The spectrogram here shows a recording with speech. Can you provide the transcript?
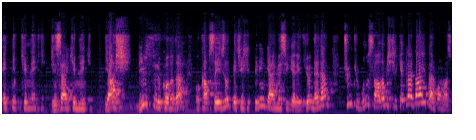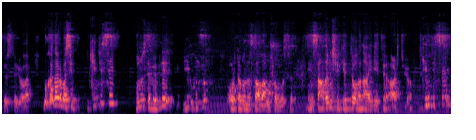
etnik kimlik, cinsel kimlik, yaş bir sürü konuda o kapsayıcılık ve çeşitliliğin gelmesi gerekiyor. Neden? Çünkü bunu sağlamış şirketler daha iyi performans gösteriyorlar. Bu kadar basit. İkincisi bunun sebebi de bir huzur ortamının sağlanmış olması. İnsanların şirkette olan aidiyeti artıyor. İkincisi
